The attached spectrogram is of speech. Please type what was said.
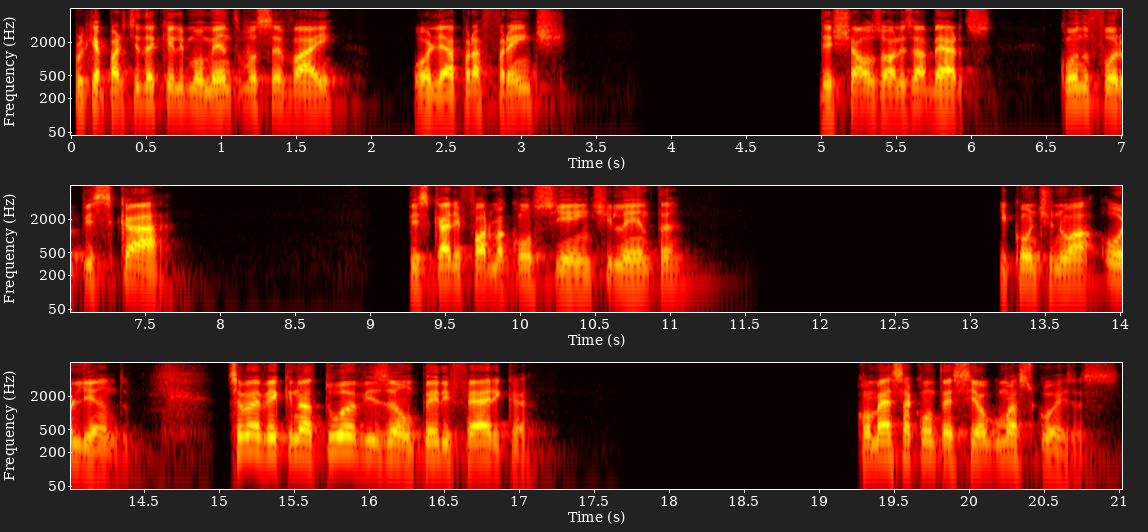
Porque a partir daquele momento você vai olhar para frente deixar os olhos abertos. Quando for piscar, piscar de forma consciente e lenta e continuar olhando. Você vai ver que na tua visão periférica começa a acontecer algumas coisas.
